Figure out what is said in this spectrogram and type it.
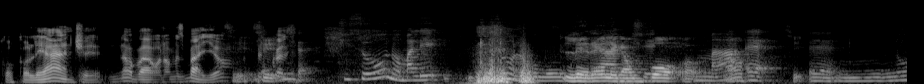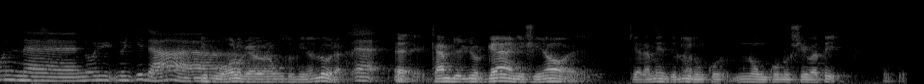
con, con, le ance, no Paolo, non mi sbaglio? Sì, sì. Quali... Ci sono, ma le, ci sono comunque le relega un po', ma no? eh, sì. eh, non, eh, non, non, gli dà il ruolo che avevano avuto fino allora. Eh, eh, cambia gli organici, no? chiaramente lui non, non conosceva te perché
